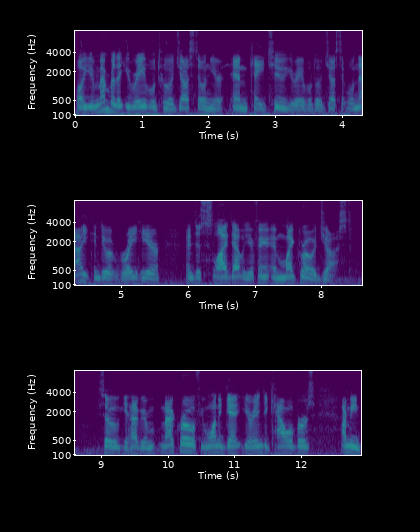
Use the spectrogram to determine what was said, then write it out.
Well, you remember that you were able to adjust on your MK2, you're able to adjust it. Well, now you can do it right here and just slide that with your finger and micro adjust. So you have your macro if you want to get your into calibers. I mean,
